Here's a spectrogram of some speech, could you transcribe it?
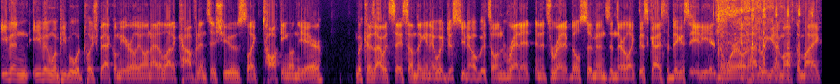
even even when people would push back on me early on, I had a lot of confidence issues, like talking on the air because I would say something and it would just, you know, it's on Reddit and it's Reddit Bill Simmons and they're like, this guy's the biggest idiot in the world. How do we get him off the mic?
